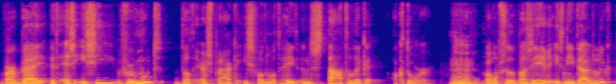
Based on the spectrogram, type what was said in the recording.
Waarbij het SEC vermoedt dat er sprake is van wat heet een statelijke actor. Hmm. Waarop ze dat baseren is niet duidelijk.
